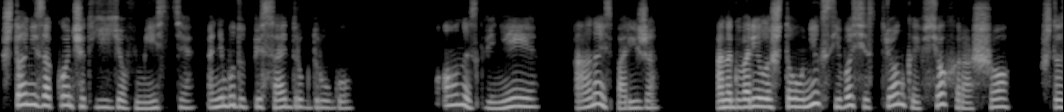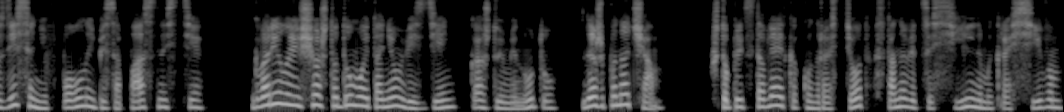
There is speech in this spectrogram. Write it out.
что они закончат ее вместе, они будут писать друг другу. Он из Гвинеи, а она из Парижа. Она говорила, что у них с его сестренкой все хорошо, что здесь они в полной безопасности. Говорила еще, что думает о нем весь день, каждую минуту, даже по ночам, что представляет, как он растет, становится сильным и красивым.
